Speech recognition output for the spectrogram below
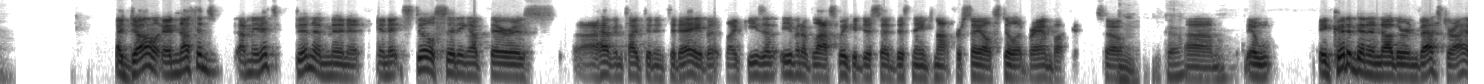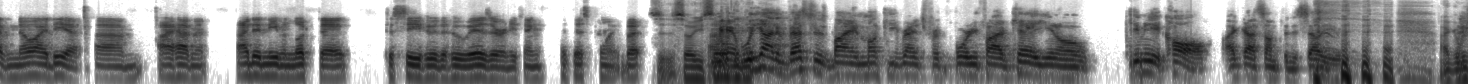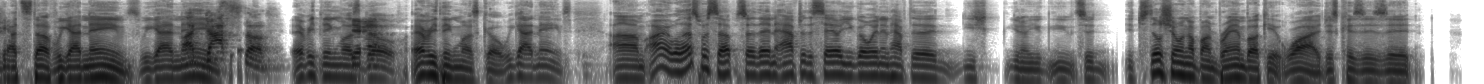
I don't, and nothing's. I mean, it's been a minute, and it's still sitting up there as I haven't typed it in today, but like even even of last week, it just said this name's not for sale, still at Brand Bucket. So Mm, Okay. um, it it could have been another investor. I have no idea. Um, I haven't. I didn't even look to to see who the who is or anything at this point. But So, so you sold Man, we got investors buying Monkey Wrench for 45K. You know, give me a call. I got something to sell you. We got stuff. We got names. We got names. I got stuff. Everything must Yeah. go. Everything must go. We got names. Um, all right. Well, that's what's up. So then after the sale, you go in and have to, you, you know, you, you, so it's still showing up on Brand Bucket. Why? Just because is it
